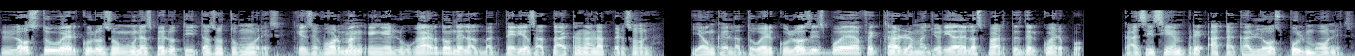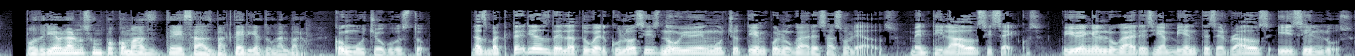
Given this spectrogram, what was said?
Los tubérculos son unas pelotitas o tumores que se forman en el lugar donde las bacterias atacan a la persona y aunque la tuberculosis puede afectar la mayoría de las partes del cuerpo, casi siempre ataca los pulmones. ¿Podría hablarnos un poco más de esas bacterias, don Álvaro? Con mucho gusto. Las bacterias de la tuberculosis no viven mucho tiempo en lugares asoleados, ventilados y secos. Viven en lugares y ambientes cerrados y sin luz.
